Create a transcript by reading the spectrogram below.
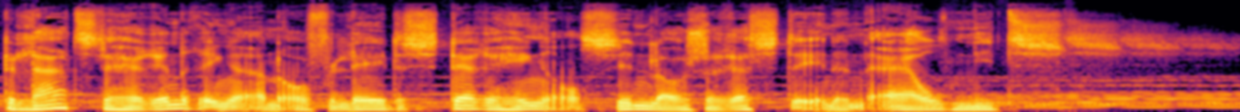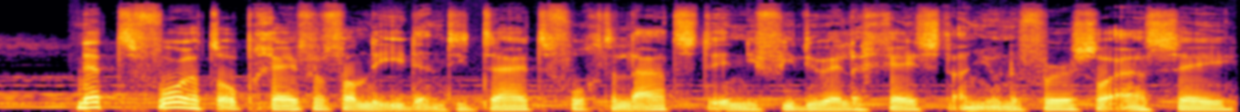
De laatste herinneringen aan overleden sterren hingen als zinloze resten in een ijl niets. Net voor het opgeven van de identiteit vroeg de laatste individuele geest aan Universal AC:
